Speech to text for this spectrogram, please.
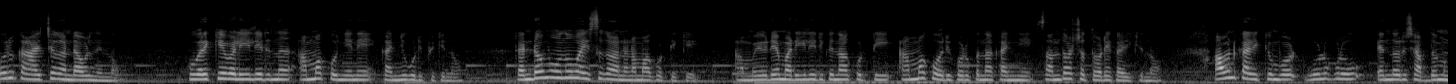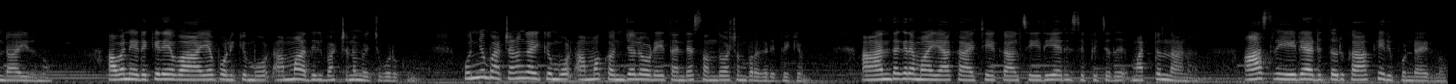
ഒരു കാഴ്ച കണ്ട് അവൾ നിന്നു. കൂരയ്ക്ക് വെളിയിലിരുന്ന് അമ്മ കുഞ്ഞിനെ കഞ്ഞു കുടിപ്പിക്കുന്നു. രണ്ടോ മൂന്നോ വയസ്സ് കാണണം ആ കുട്ടിക്ക്. അമ്മയുടെ മടിയിലിരിക്കുന്ന ആ കുട്ടി അമ്മ കോരിക്കൊടുക്കുന്ന കഞ്ഞി സന്തോഷത്തോടെ കഴിക്കുന്നു. അവൻ കഴിക്കുമ്പോൾ ഗുളു ഗുളു എന്നൊരു ശബ്ദമുണ്ടായിരുന്നു. അവൻ ഇടയ്ക്കിടെ വായ പൊളിക്കുമ്പോൾ അമ്മ അതിൽ ഭക്ഷണം വെച്ചു കൊടുക്കും കുഞ്ഞു ഭക്ഷണം കഴിക്കുമ്പോൾ അമ്മ കൊഞ്ചലോടെ തന്റെ സന്തോഷം പ്രകടിപ്പിക്കും. ആനന്ദകരമായ ആ കാഴ്ചയേക്കാൾ സീതയെ രസിപ്പിച്ചത് മറ്റൊന്നാണ്. ആ സ്ത്രീയുടെ അടുത്തൊരു കാക്ക ഇരിപ്പുണ്ടായിരുന്നു.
